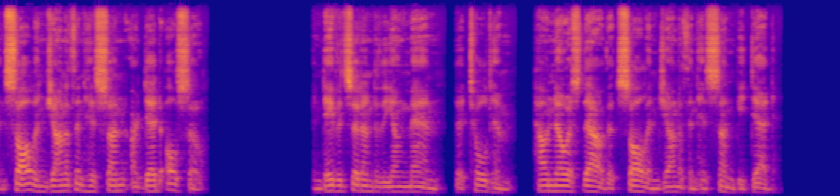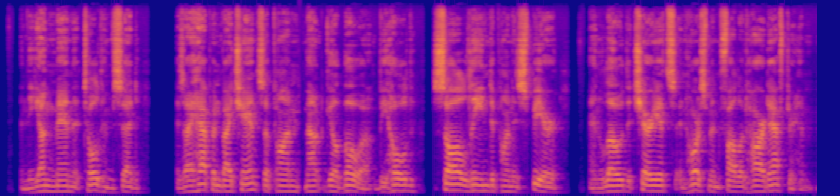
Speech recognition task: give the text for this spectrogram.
And Saul and Jonathan his son are dead also. And David said unto the young man that told him, How knowest thou that Saul and Jonathan his son be dead? And the young man that told him said, As I happened by chance upon Mount Gilboa, behold, Saul leaned upon his spear, and lo, the chariots and horsemen followed hard after him.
